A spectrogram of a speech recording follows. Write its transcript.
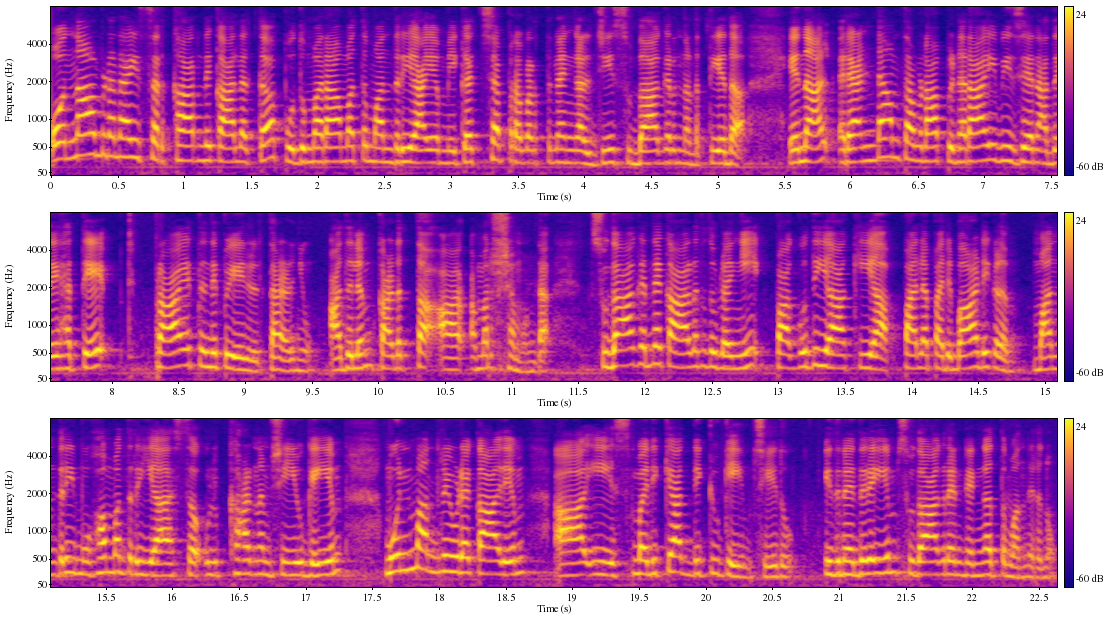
ഒന്നാമടനായി സർക്കാരിന്റെ കാലത്ത് പൊതുമരാമത്ത് മന്ത്രിയായ മികച്ച പ്രവർത്തനങ്ങൾ ജി സുധാകരൻ നടത്തിയത്. എന്നാൽ രണ്ടാം തവണ പിണറായി വിജയൻ അദ്ദേഹത്തെ പ്രായത്തിന്റെ പേരിൽ തഴഞ്ഞു. അതിലും കടുത്ത അമർഷമുണ്ട്. സുധാകരന്റെ കാലത്ത് തുടങ്ങി പകുതിയാക്കിയ പല പരിപാടികളും മന്ത്രി മുഹമ്മദ് റിയാസ് ഉദ്ഘാടനം ചെയ്യുകയും മുൻമന്ത്രിയുടെ കാര്യം ഈ സ്മരിക്കാതിരിക്കുകയും ചെയ്തു. ഇതിനെതിരെയും സുധാകരൻ രംഗത്ത് വന്നിരുന്നു.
